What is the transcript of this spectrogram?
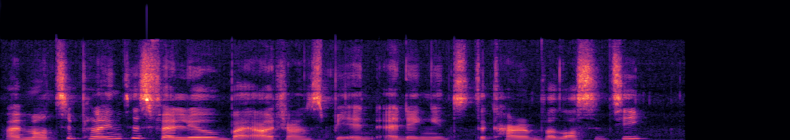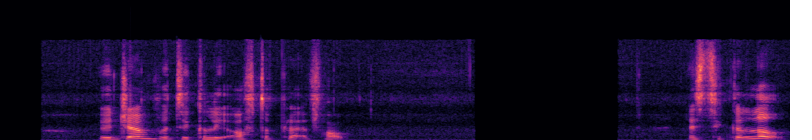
By multiplying this value by our jump speed and adding it to the current velocity, will jump vertically off the platform. Let's take a look.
